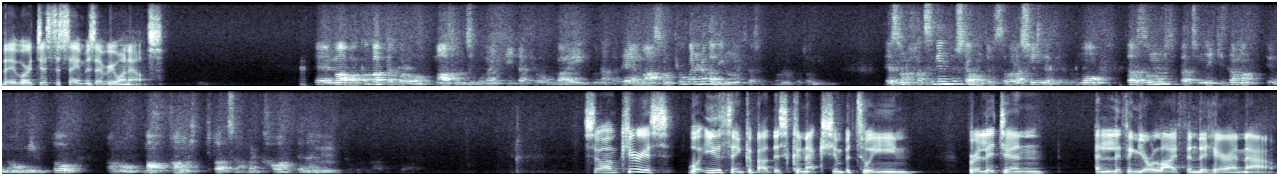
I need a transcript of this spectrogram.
they were just the same as everyone else. でまあ若かった頃、まあ、その自分が言っていた教会の中で、まあ、その教会の中でいろんな人たちがいろんなことを言うでその発言としては本当に素晴らしいんだけれどもただその人たちの生き様っていうのを見るとあの、まあ、他の人たちはあまり変わってないというところがあって。 So I'm curious what you think about this connection between religion and living your life in the here and now.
